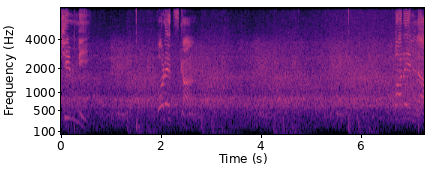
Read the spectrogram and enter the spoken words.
Kimmi. Goretzka. Barella.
